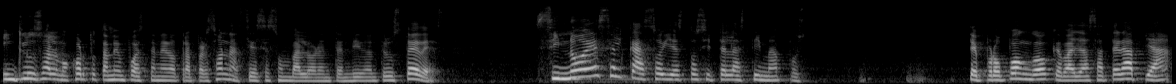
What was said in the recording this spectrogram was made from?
Incluso a lo mejor tú también puedes tener otra persona, si ese es un valor entendido entre ustedes. Si no es el caso y esto sí te lastima, pues te propongo que vayas a terapia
